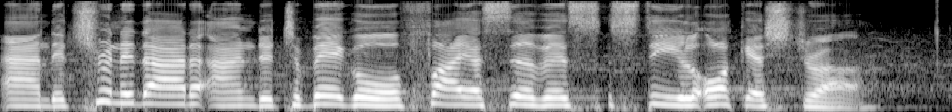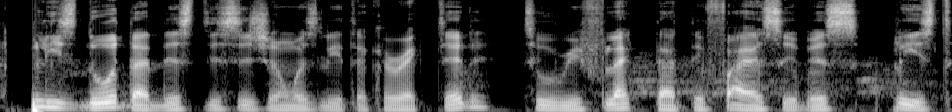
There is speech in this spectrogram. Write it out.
and the Trinidad and the Tobago Fire Service Steel Orchestra. Please note that this decision was later corrected to reflect that the fire service placed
